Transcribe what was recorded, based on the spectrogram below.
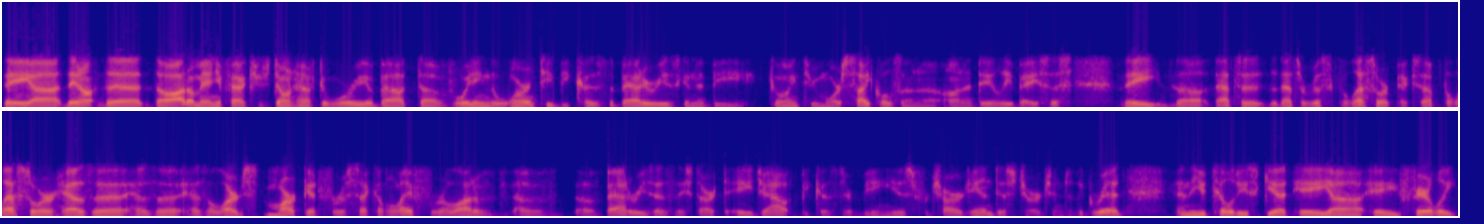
They uh, they don't the the auto manufacturers don't have to worry about uh, voiding the warranty because the battery is going to be going through more cycles on a on a daily basis, they the that's a that's a risk the lessor picks up. The lessor has a has a has a large market for a second life for a lot of of of batteries as they start to age out because they're being used for charge and discharge into the grid, and the utilities get a uh, a fairly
